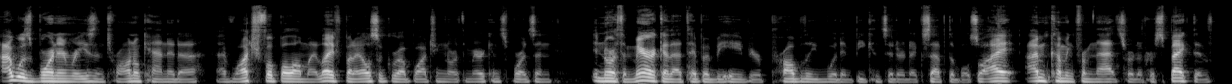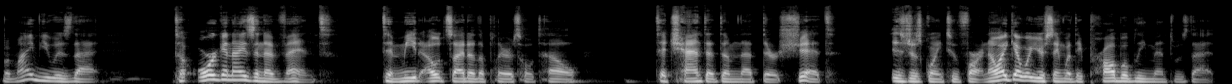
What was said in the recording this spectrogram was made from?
I was born and raised in Toronto, Canada. I've watched football all my life, but I also grew up watching North American sports. And in North America, that type of behavior probably wouldn't be considered acceptable. So I, I'm coming from that sort of perspective. But my view is that to organize an event to meet outside of the player's hotel to chant at them that they're shit is just going too far. Now I get what you're saying. What they probably meant was that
